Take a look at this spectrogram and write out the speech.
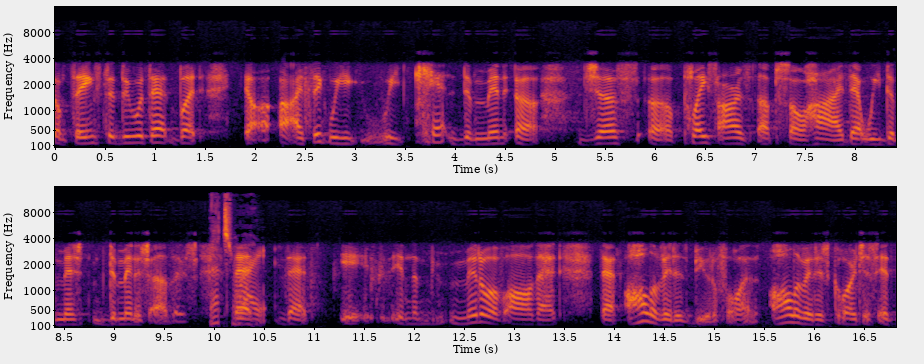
some things to do with that, but I think we we can't diminish uh, just uh, place ours up so high that we diminish diminish others. That's that, right. That i- in the middle of all that, that all of it is beautiful and all of it is gorgeous and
